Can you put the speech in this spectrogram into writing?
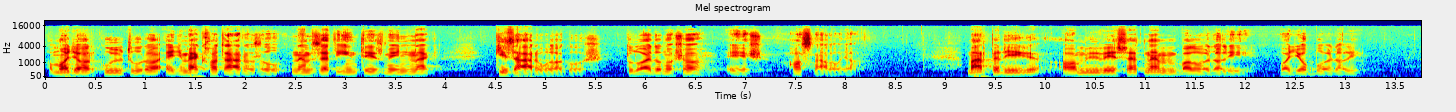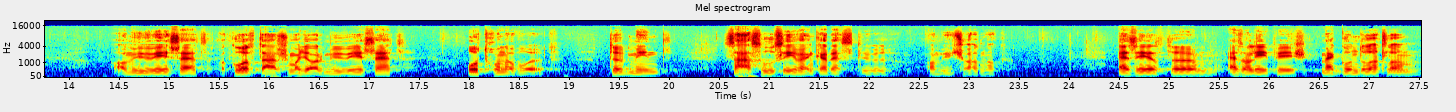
a magyar kultúra egy meghatározó nemzeti intézménynek kizárólagos tulajdonosa és használója. Márpedig a művészet nem baloldali vagy jobboldali. A művészet, a kortárs magyar művészet otthona volt több mint 120 éven keresztül a műcsarnok. Ezért ez a lépés meggondolatlan,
